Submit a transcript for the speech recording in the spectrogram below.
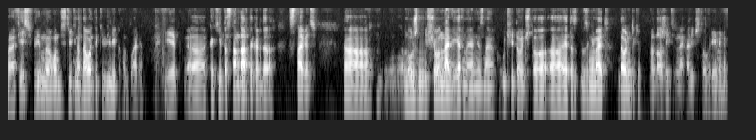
профессию винную, он действительно довольно-таки велик в этом плане. И э, какие-то стандарты, когда ставить, э, нужно еще, наверное, не знаю, учитывать, что э, это занимает довольно-таки продолжительное количество времени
